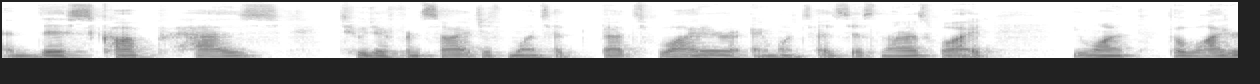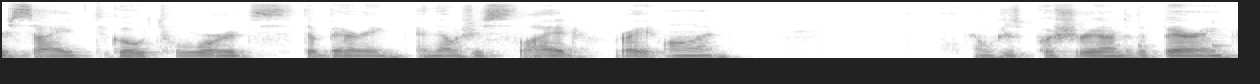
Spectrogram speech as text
And this cup has two different sides, just one side that's wider and one side that's not as wide you want the wider side to go towards the bearing and then we'll just slide right on and we'll just push right onto the bearing.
